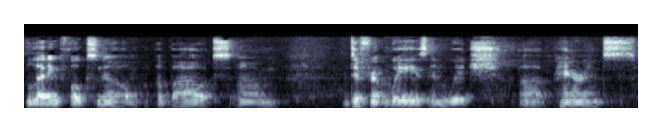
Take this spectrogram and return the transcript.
letting folks know about um, different ways in which uh, parents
